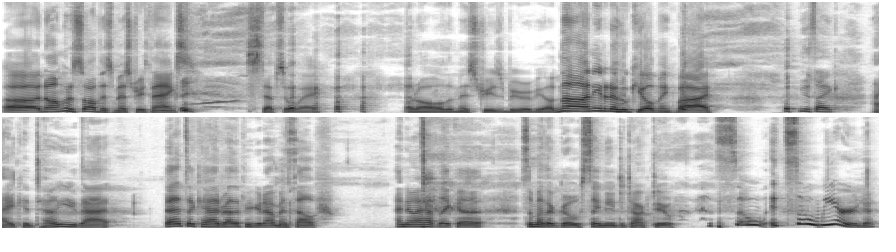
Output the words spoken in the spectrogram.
Uh, no, I'm going to solve this mystery. Thanks. Steps away. but all the mysteries be revealed. No, I need to know who killed me. Bye. He's like, I can tell you that. That's okay. I'd rather figure it out myself. I know I have like a some other ghosts I need to talk to. It's so it's so weird.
